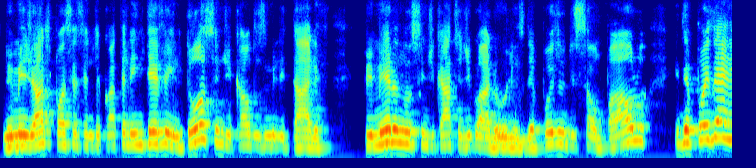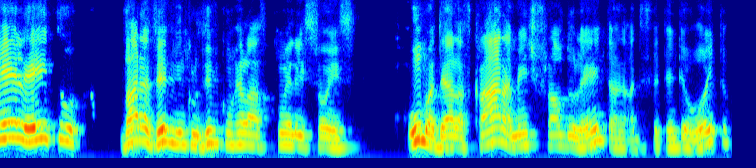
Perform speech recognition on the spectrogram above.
no imediato pós-64, ele é interventor sindical dos militares, primeiro no sindicato de Guarulhos, depois no de São Paulo, e depois é reeleito várias vezes, inclusive com, com eleições, uma delas claramente fraudulenta, a de 78,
